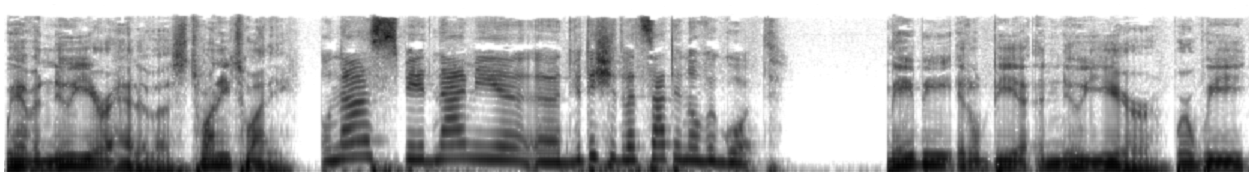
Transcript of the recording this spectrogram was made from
We have a new year ahead of us, 2020. У нас перед нами э, 2020 Новый год. Maybe it'll be a, new year where we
